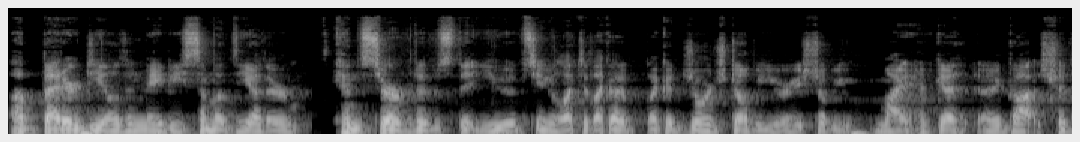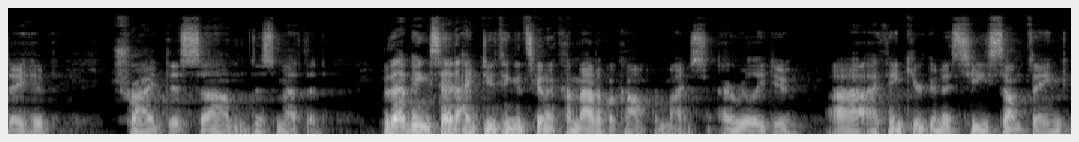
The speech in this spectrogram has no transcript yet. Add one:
a better deal than maybe some of the other conservatives that you have seen elected, like a like a George W. or H.W. might have get, uh, got should they have tried this um, this method. But that being said, I do think it's going to come out of a compromise. I really do. Uh, I think you're going to see something,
